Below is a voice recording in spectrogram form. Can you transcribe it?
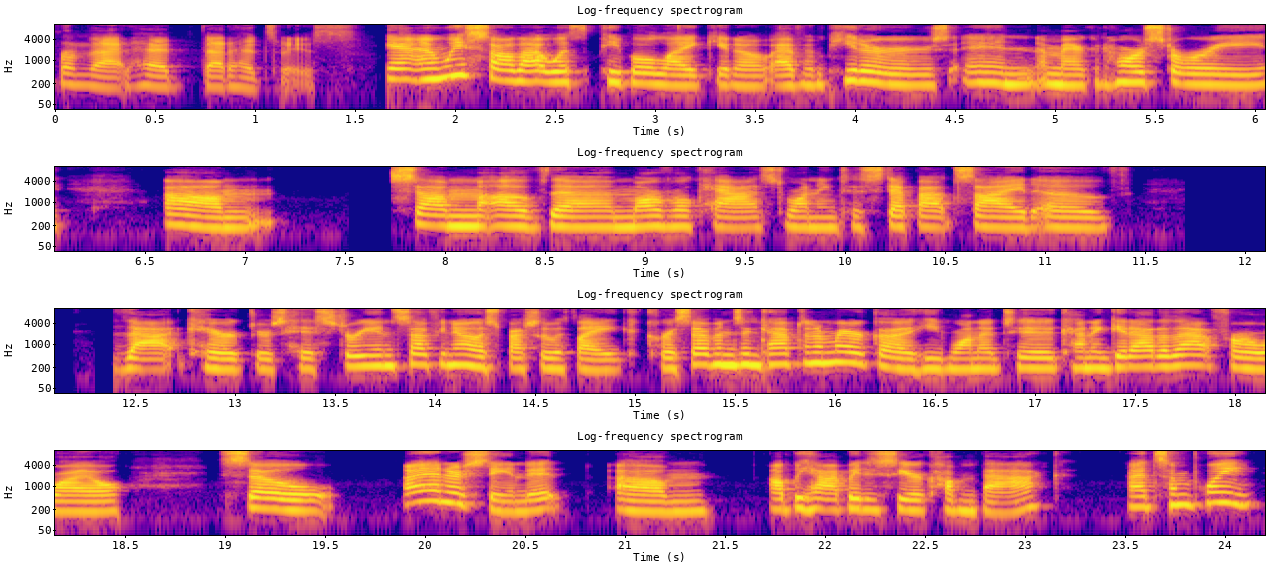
from that head, that headspace. Yeah, and we saw that with people like, you know, Evan Peters in American Horror Story. Um, some of the Marvel cast wanting to step outside of that character's history and stuff, you know, especially with like Chris Evans and Captain America. He wanted to kind of get out of that for a while. So I understand it. Um, I'll be happy to see her come back at some point.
